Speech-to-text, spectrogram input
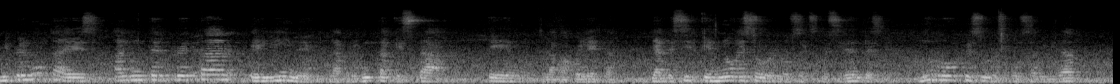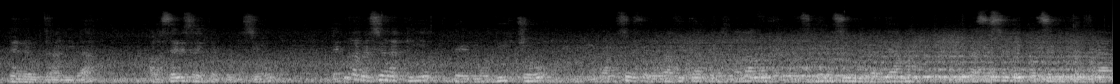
Mi pregunta es, al interpretar el INE, la pregunta que está en la papeleta y al decir que no es sobre los expresidentes, ¿no rompe su responsabilidad de neutralidad al hacer esa interpretación? Tengo la versión aquí de lo dicho, la versión fotográfica de las palabras del consejero Silvio Llama en la sesión del Consejo Federal.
